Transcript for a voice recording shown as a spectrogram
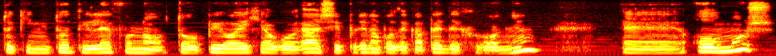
το κινητό τηλέφωνο το οποίο έχει αγοράσει πριν από 15 χρόνια ε, όμως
